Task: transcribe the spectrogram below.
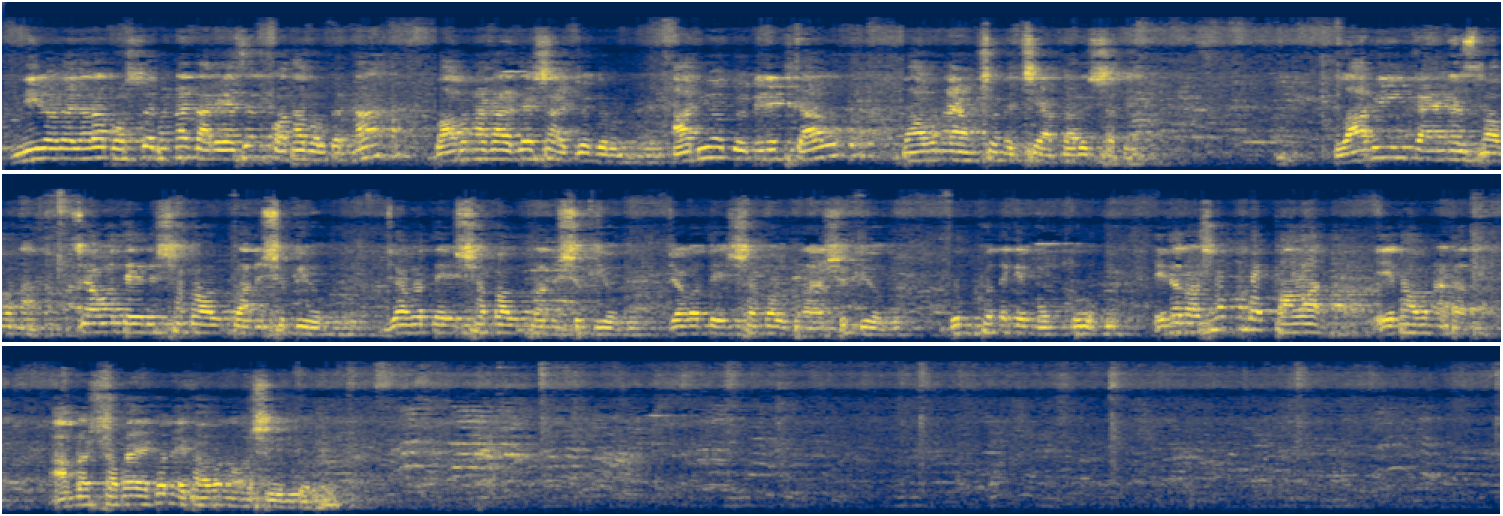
নীরবে যারা বসতে পারেন না দাঁড়িয়ে আছেন, কথা বলবেন না। ভাবনাকারীদের সাহায্য করুন। আমিও দুই মিনিট কাল ভাবনায় অংশ নিচ্ছি আপনাদের সাথে। লাভিং কাইন্ডনেস ভাবনা। জগতের সকল প্রাণী সুখী হোক। জগতের সকল প্রাণী সুখী হোক। জগতের সকল প্রাণী সুখী হোক। দুঃখ থেকে মুক্ত হোক। এটার অসম্ভব পাওয়ার এই ভাবনাটা। আমরা সবাই এখন এই ভাবনা অনুশীলন করব।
